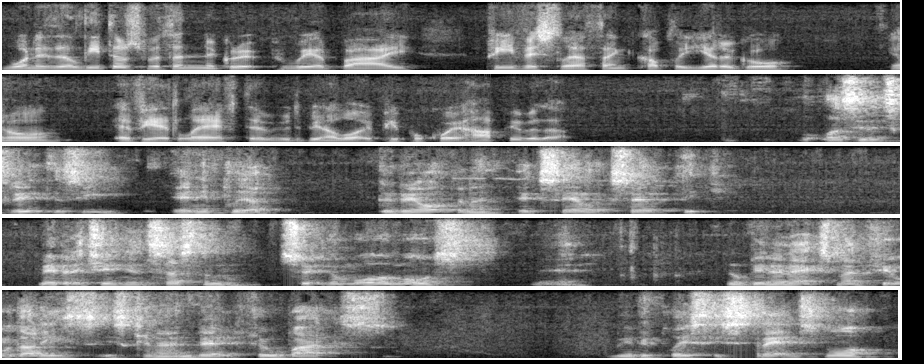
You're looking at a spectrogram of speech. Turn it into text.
one of the leaders within the group, whereby previously, I think a couple of years ago, you know, if he had left, there would have been a lot of people quite happy with that. Listen, it's great to see any player develop and excel at Celtic maybe the changing system suited him more than most. Yeah. You know, being an ex midfielder, he's, he's kind of inverted fullbacks, maybe placed his strengths more.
